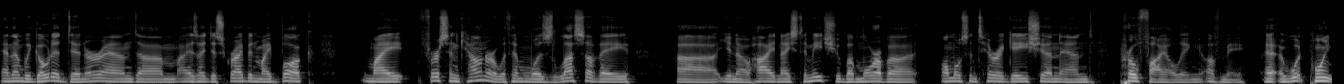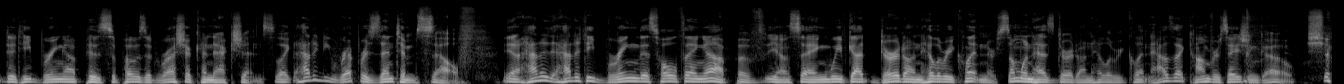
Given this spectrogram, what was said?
and then we go to dinner. And um, as I describe in my book, my first encounter with him was less of a, uh, you know, hi, nice to meet you, but more of a almost interrogation and profiling of me. At at what point did he bring up his supposed Russia connections? Like, how did he represent himself? You know, how did how did he bring this whole thing up of you know saying we've got dirt on Hillary Clinton or someone has dirt on Hillary Clinton? How's that conversation go? Sure.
